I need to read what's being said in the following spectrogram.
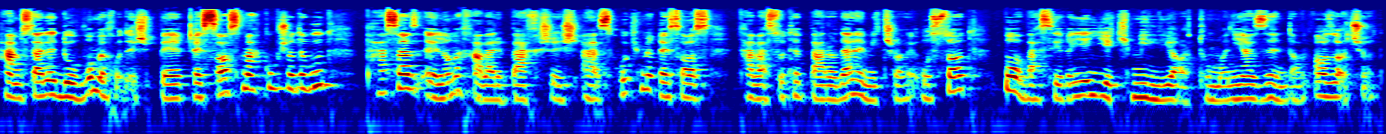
همسر دوم خودش به قصاص محکوم شده بود پس از اعلام خبر بخشش از حکم قصاص توسط برادر میترا استاد با وسیقه یک میلیارد تومانی از زندان آزاد شد.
